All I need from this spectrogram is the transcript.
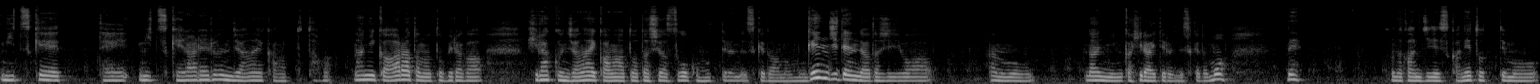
見つけて見つけられるんじゃないかなと多分何か新たな扉が開くんじゃないかなと私はすごく思ってるんですけどあのもう現時点で私はあのもう何人か開いてるんですけどもねそんな感じですかねとっても。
